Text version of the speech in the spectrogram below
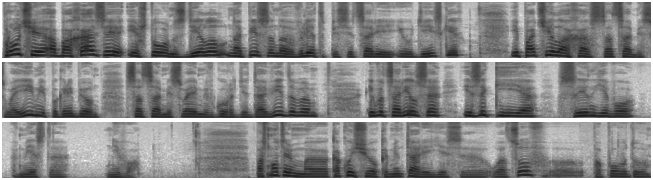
Прочее об Ахазе и что он сделал, написано в летописи царей иудейских. «И почил Ахаз с отцами своими, погребен с отцами своими в городе Давидовом, и воцарился Изыкия, сын его, вместо него». Посмотрим, э, какой еще комментарий есть э, у отцов э, по поводу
